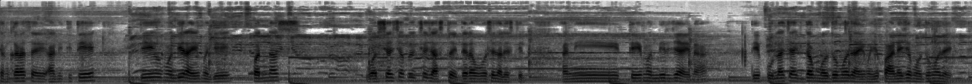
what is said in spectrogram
शंकराचं आहे. आणि तिथे ते मंदिर आहे म्हणजे पन्नास वर्षाच्यापेक्षा जास्त आहे. त्याला वर्ष झाले असतील. आणि ते मंदिर जे आहे ना ते पुलाच्या एकदम मधोमध आहे. म्हणजे पाण्याच्या मधोमध आहे.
